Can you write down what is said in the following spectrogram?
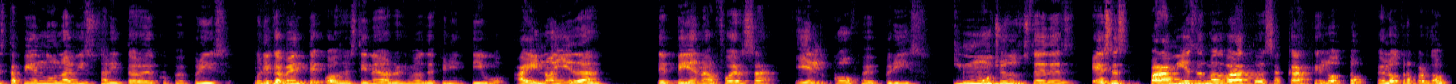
te está pidiendo un aviso sanitario de COPEPRIS, únicamente cuando se tiene al régimen definitivo. Ahí no hay edad, te piden a fuerza el COFEPRIS y muchos de ustedes, ese es, para mí ese es más barato de sacar que el otro, el otro, perdón.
